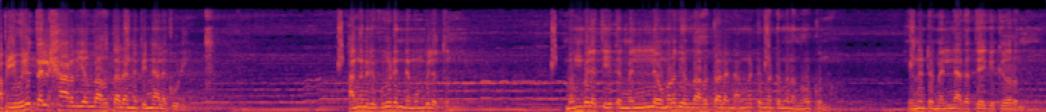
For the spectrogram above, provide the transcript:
അപ്പൊ ഈ ഒരു തൽഹ റതി അള്ളാഹു താലാന്ന് പിന്നാലെ കൂടി. അങ്ങനെ ഒരു വീടിന്റെ മുമ്പിലെത്തുന്നു. മുമ്പിലെത്തിയിട്ട് മെല്ലെ ഉമർജി അള്ളാഹുത്താലൻ അങ്ങോട്ടും ഇങ്ങോട്ടും ഇങ്ങനെ നോക്കുന്നു. എന്നിട്ട് മെല്ലെ അകത്തേക്ക് കയറുന്നു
